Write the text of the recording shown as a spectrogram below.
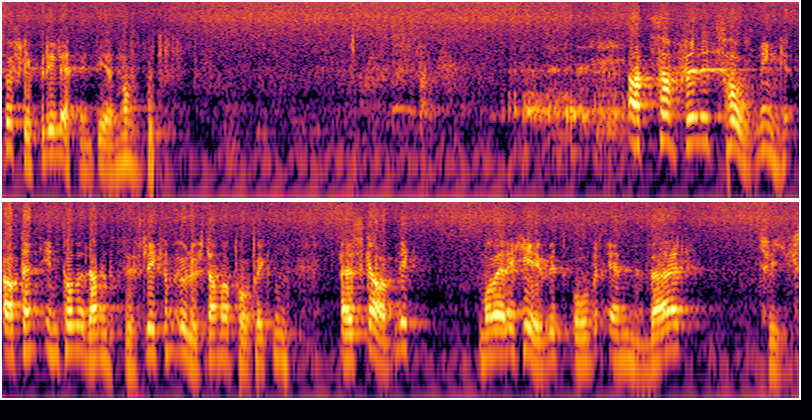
så slipper de lettvint igjennom. At samfunnets holdning, at den intoleranse, slik som Ullestad har påpekt den, er skadelig, må være hevet over enhver tvil.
